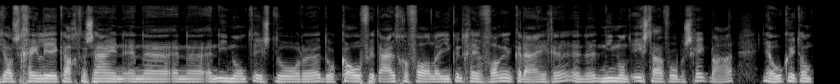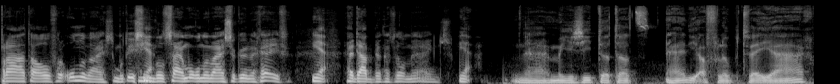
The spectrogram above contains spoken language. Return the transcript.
Ja, als er geen leerkrachten zijn en, eh, en, en iemand is door, door COVID uitgevallen en je kunt geen vervanging krijgen en niemand is daarvoor beschikbaar. Ja, hoe kun je dan praten over onderwijs? Er moet eerst Ja. iemand zijn om onderwijs te kunnen geven. ja, En daar ben ik het wel mee eens. ja, Nee, maar je ziet dat dat hè, die afgelopen twee jaar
